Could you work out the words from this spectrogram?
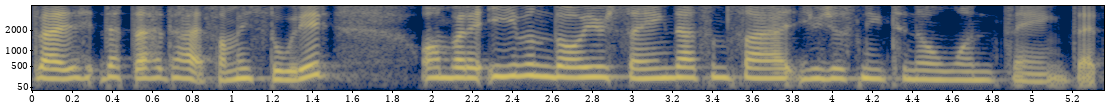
dette dreier seg om historier. Og han bare Even though you're saying that, Samsaya, you just need to know one thing. That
